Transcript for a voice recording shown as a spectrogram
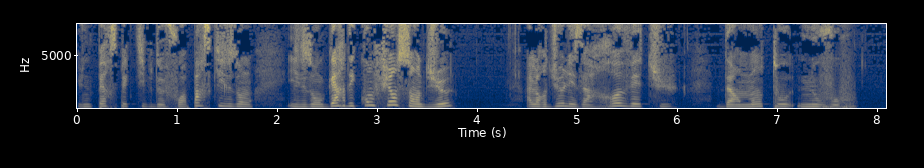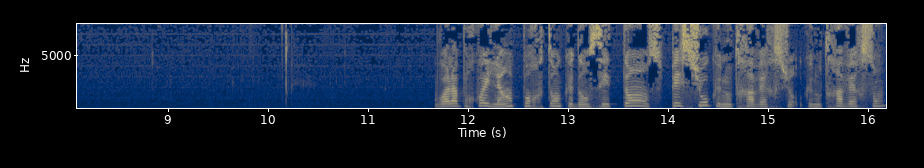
une perspective de foi, parce qu'ils ont, ils ont gardé confiance en Dieu, alors Dieu les a revêtus d'un manteau nouveau. Voilà pourquoi il est important que dans ces temps spéciaux que nous, traversons,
